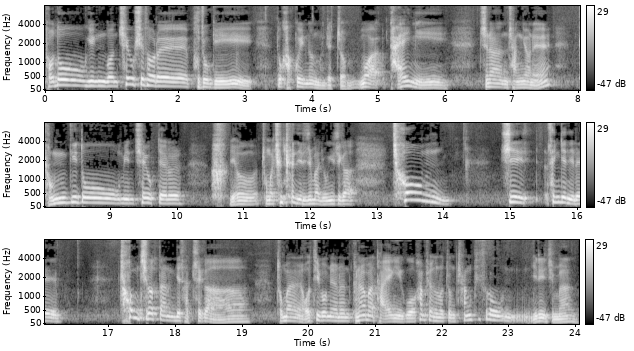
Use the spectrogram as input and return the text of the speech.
더더욱인 건 체육시설의 부족이 또 갖고 있는 문제점. 뭐, 아, 다행히 지난 작년에 경기도민 체육대를 어, 정말 창피한 일이지만 용인시가 처음 시 생긴 이래 처음 치렀다는 게 자체가 정말 어떻게 보면은 그나마 다행이고 한편으로 좀 창피스러운 일이지만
